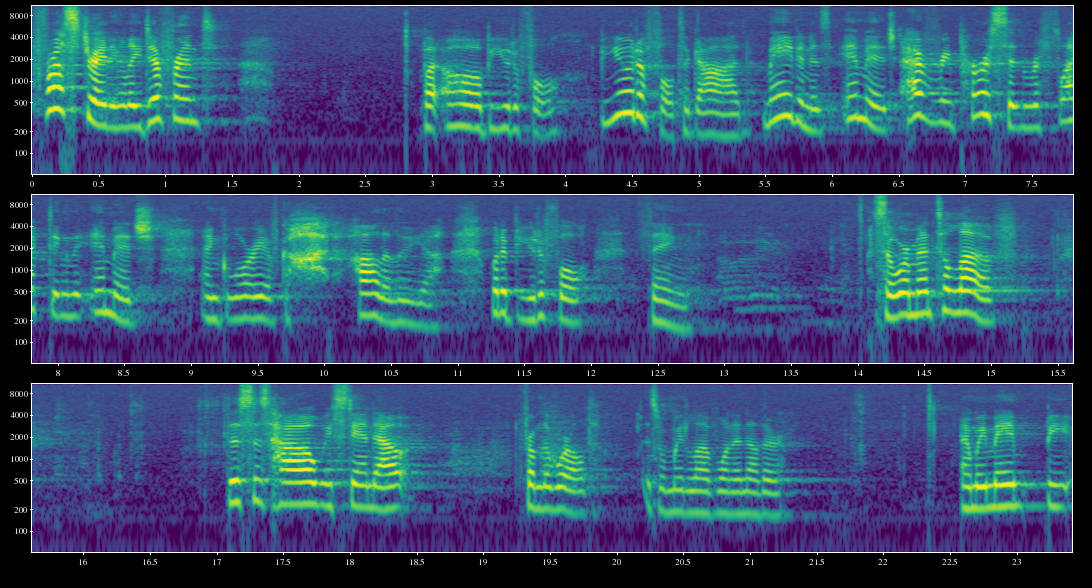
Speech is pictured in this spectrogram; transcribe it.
frustratingly different, but oh, beautiful beautiful to God, made in his image, every person reflecting the image and glory of God. Hallelujah. What a beautiful thing. So we're meant to love. This is how we stand out from the world, is when we love one another. And we may be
